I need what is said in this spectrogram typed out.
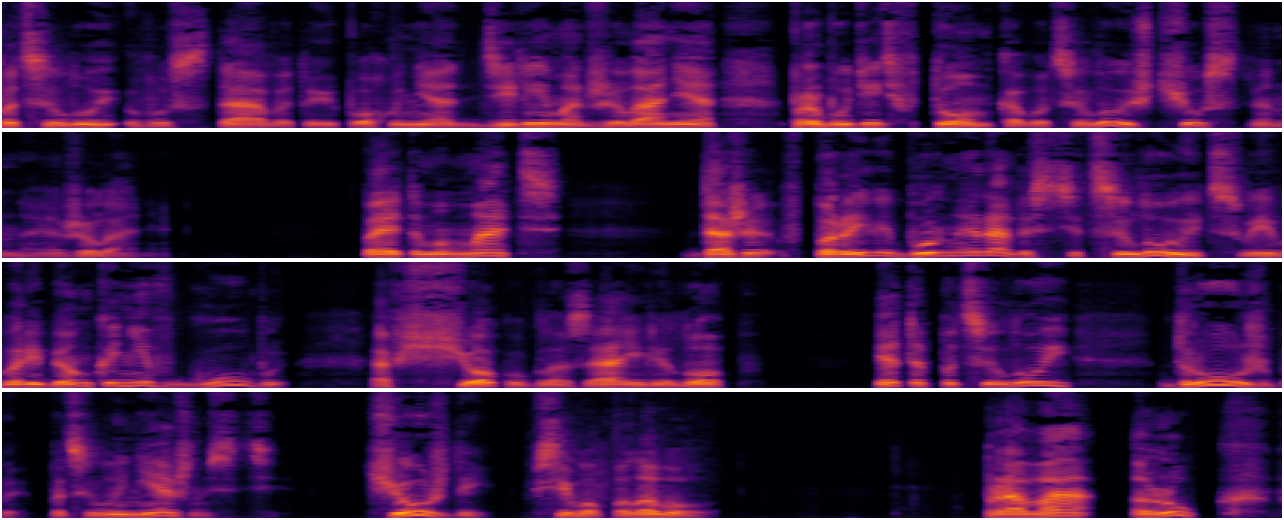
Поцелуй в уста в эту эпоху неотделим от желания пробудить в том, кого целуешь, чувственное желание. Поэтому мать даже в порыве бурной радости целует своего ребенка не в губы, а в щеку, глаза или лоб. Это поцелуй дружбы, поцелуй нежности, чуждый всего полового. Права рук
